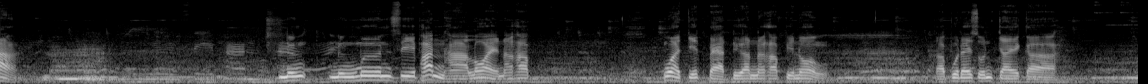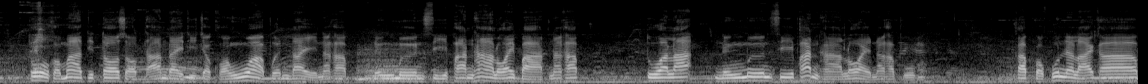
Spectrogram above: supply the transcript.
าหนึ่งหนึ่งหมื่นสี่พันห้าร้อยนะครับงัวเจ็ดแปดเดือนนะครับ พี่น้องถ้าผู้ใดสนใจก็โทรเข้ามาติดต่อสอบถามได้ที่เจ้าของงัวเพิ่นได้นะครับหนึ่งหมื่นสี่พันห้าร้อยบาทนะครับ ตัวละหนึ่งหมื่นสี่พันห้าร้อยนะครับผมครับขอบคุณหลาย ๆ ครับ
